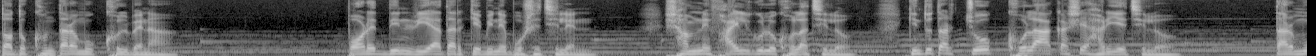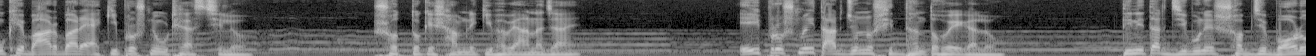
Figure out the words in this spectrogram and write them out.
ততক্ষণ তারা মুখ খুলবে না। পরের দিন রিয়া তার কেবিনে বসেছিলেন। সামনে ফাইলগুলো খোলা ছিল, কিন্তু তার চোখ খোলা আকাশে হারিয়েছিল। তার মুখে বারবার একই প্রশ্ন উঠে আসছিল, সত্যকে সামনে কীভাবে আনা যায়? এই প্রশ্নই তার জন্য সিদ্ধান্ত হয়ে গেল। তিনি তার জীবনের সবচেয়ে বড়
